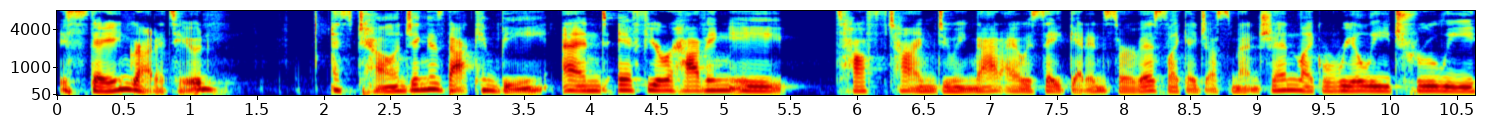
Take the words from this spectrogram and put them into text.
is stay in gratitude as challenging as that can be. And if you're having a tough time doing that i always say get in service like i just mentioned like really truly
